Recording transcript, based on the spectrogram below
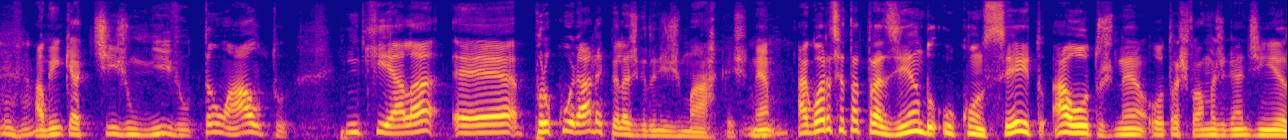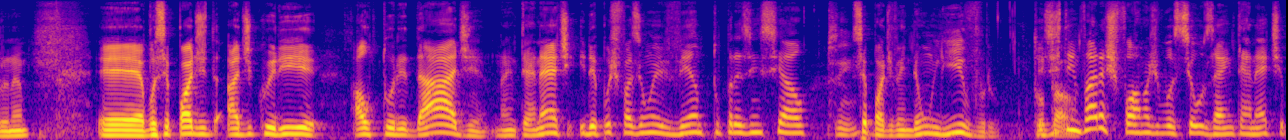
uhum. alguém que atinge um nível tão alto em que ela é procurada pelas grandes marcas. Né? Uhum. Né? Agora você está trazendo o conceito a outros, né? outras formas de ganhar dinheiro. Né? É, você pode adquirir autoridade na internet e depois fazer um evento presencial. Sim. Você pode vender um livro. Total. Existem várias formas de você usar a internet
